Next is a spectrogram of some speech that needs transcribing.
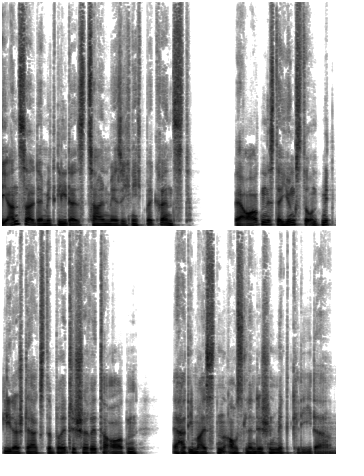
Die Anzahl der Mitglieder ist zahlenmäßig nicht begrenzt. Der Orden ist der jüngste und mitgliederstärkste britische Ritterorden. Er hat die meisten ausländischen Mitglieder.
